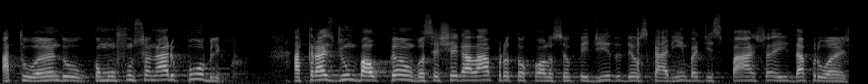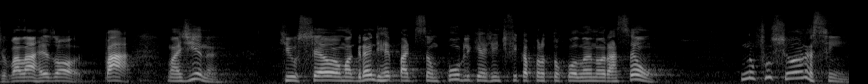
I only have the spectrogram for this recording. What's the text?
atuando como um funcionário público atrás de um balcão, você chega lá, protocola o seu pedido, Deus carimba, despacha e dá para o anjo. Vai lá, resolve. Pá. Imagina que o céu é uma grande repartição pública e a gente fica protocolando oração. Não funciona assim.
